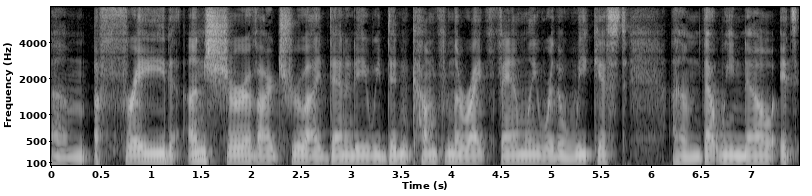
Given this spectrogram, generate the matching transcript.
um, afraid, unsure of our true identity. We didn't come from the right family. We're the weakest um, that we know. It's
